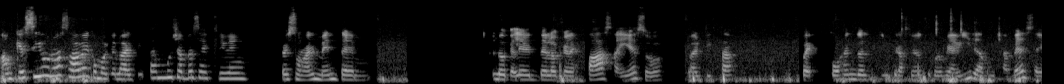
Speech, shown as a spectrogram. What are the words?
Aunque sí uno sabe como que los artistas muchas veces escriben personalmente lo que le- de lo que les pasa y eso. Los artistas pues cogen de inspiración de su propia vida muchas veces.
